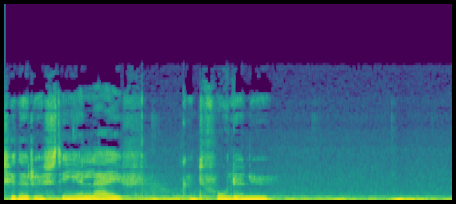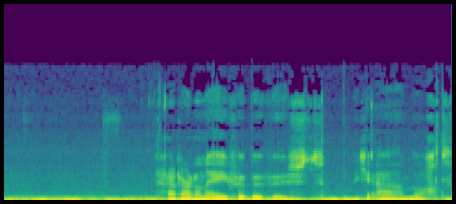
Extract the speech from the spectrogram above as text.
Als je de rust in je lijf kunt voelen nu, ga er dan even bewust met je aandacht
